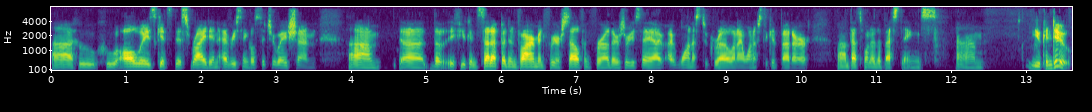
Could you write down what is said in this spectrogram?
uh, who who always gets this right in every single situation. Um, uh, the, if you can set up an environment for yourself and for others where you say, I, I want us to grow and I want us to get better, uh, that's one of the best things um, you can do.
